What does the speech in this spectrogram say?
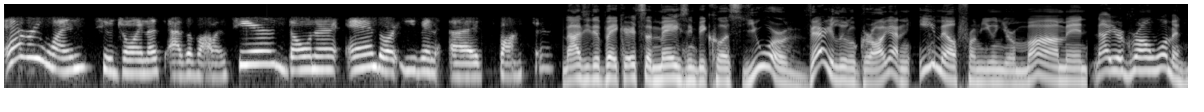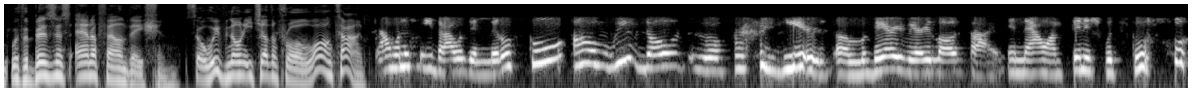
everyone to join us as a volunteer, donor, and or even a sponsor. Nazhi the Baker, it's amazing because you were a very little girl. I got an email from you and your mom, and now you're a grown woman with a business and a foundation. So we've known each other for a long time. I want to say that I was in middle school. Um, we've known uh, for years, a very, very long time, and now I'm finished with school.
